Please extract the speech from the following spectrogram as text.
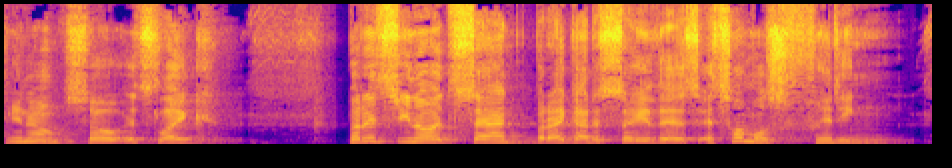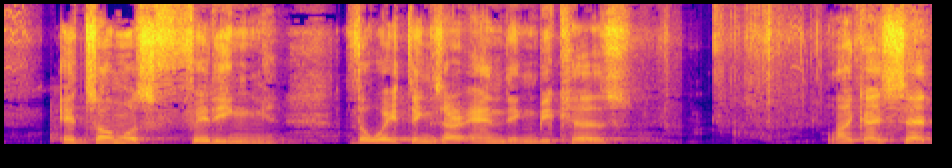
You know, so it's like but it's, you know, it's sad, but I gotta say this. It's almost fitting. It's almost fitting the way things are ending because, like I said,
